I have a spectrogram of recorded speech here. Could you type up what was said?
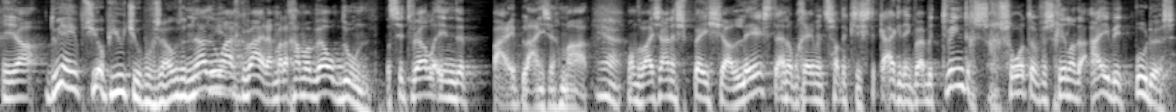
Ja. Doe jij op, op YouTube of zo? Dat nou, doen we eigenlijk weinig, maar dat gaan we wel doen. Dat zit wel in de pijplijn, zeg maar. Ja. Want wij zijn een specialist. En op een gegeven moment zat ik eens te kijken. Ik denk, we hebben twintig soorten verschillende eiwitpoeders.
